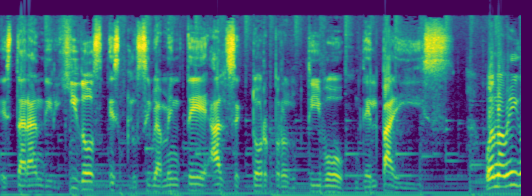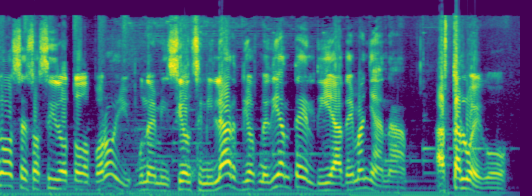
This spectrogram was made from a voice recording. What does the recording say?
estarán dirigidos exclusivamente al sector productivo del país. Bueno amigos, eso ha sido todo por hoy. Una emisión similar, Dios mediante, el día de mañana. Hasta luego.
